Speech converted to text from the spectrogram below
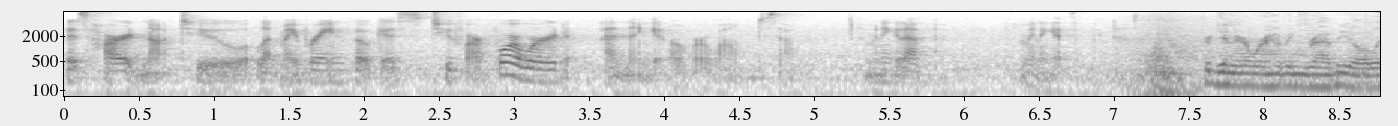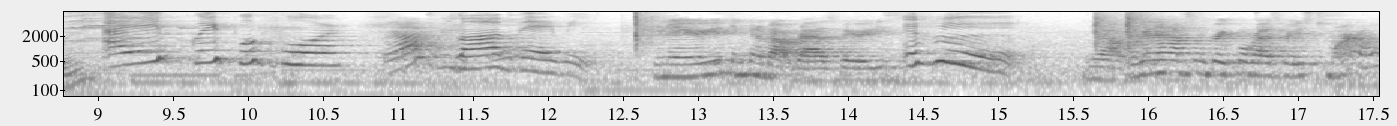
But it's hard not to let my brain focus too far forward and then get overwhelmed. So I'm gonna get up, I'm gonna get something done. For dinner, we're having ravioli. I am grateful for strawberry. Janae, are you thinking about raspberries? Mhm. Yeah, we're gonna have some grateful raspberries tomorrow.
